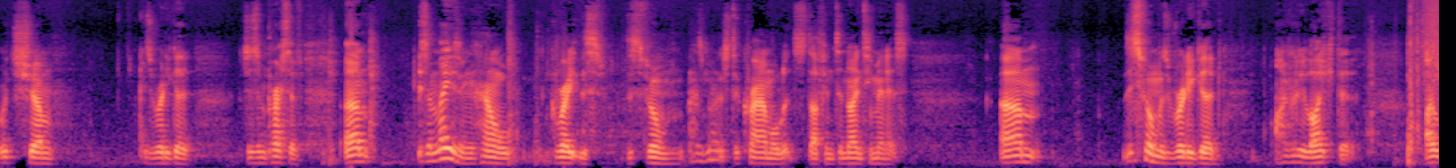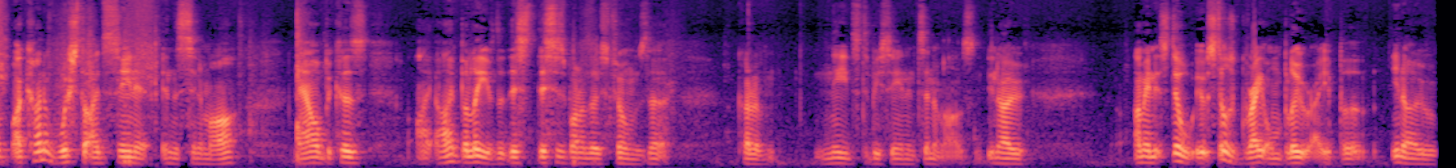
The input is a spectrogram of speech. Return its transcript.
which um, is really good, which is impressive. Um, it's amazing how great this this film has managed to cram all its stuff into 90 minutes. Um, this film is really good. I really liked it. I, I kind of wish that I'd seen it in the cinema now because I, I believe that this this is one of those films that kind of needs to be seen in cinemas. You know, I mean, it's still it was still great on Blu-ray, but you know,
